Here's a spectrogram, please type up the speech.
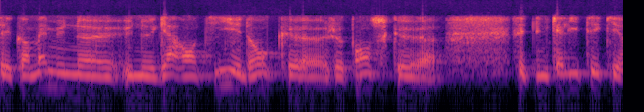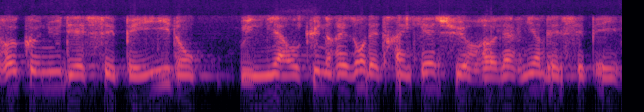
c'est quand même une, une, garantie et donc je pense que c'est une qualité qui est reconnue des SCPI, donc il n'y a aucune raison d'être inquiet sur euh, l'avenir des SCPI.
